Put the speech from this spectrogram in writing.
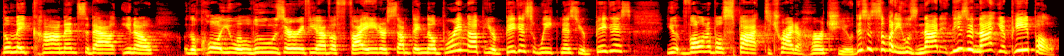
They'll make comments about you know they'll call you a loser if you have a fight or something. They'll bring up your biggest weakness your biggest your vulnerable spot to try to hurt you. This is somebody who's not these are not your people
